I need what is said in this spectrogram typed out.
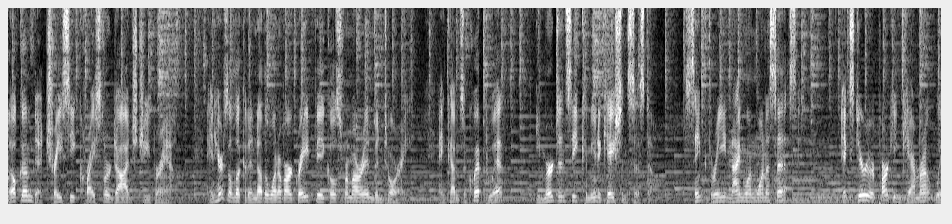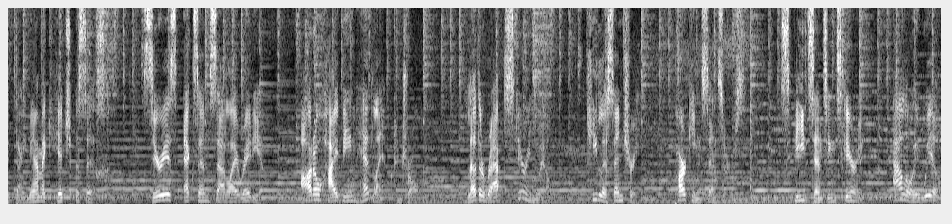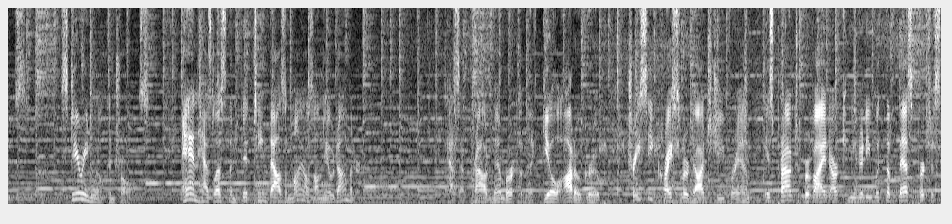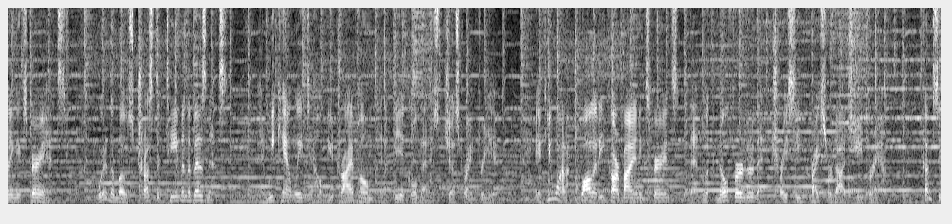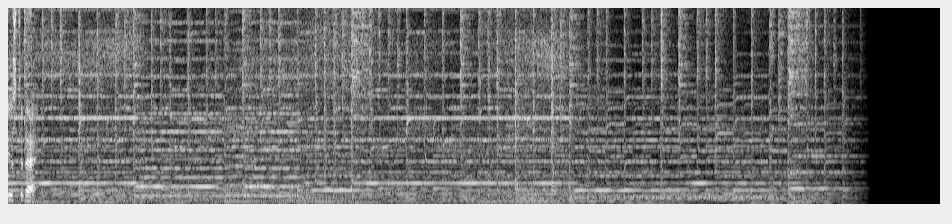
Welcome to Tracy Chrysler Dodge Jeep Ram. And here's a look at another one of our great vehicles from our inventory. And comes equipped with emergency communication system, Sync 3 911 assist, exterior parking camera with dynamic hitch assist, Sirius XM satellite radio, auto high beam headlamp control, leather wrapped steering wheel, keyless entry, parking sensors, speed sensing steering, alloy wheels, steering wheel controls, and has less than 15,000 miles on the odometer. As a proud member of the Gill Auto Group, Tracy Chrysler Dodge Jeep Ram is proud to provide our community with the best purchasing experience. We're the most trusted team in the business, and we can't wait to help you drive home in a vehicle that is just right for you. If you want a quality car buying experience, then look no further than Tracy Chrysler Dodge Jeep Ram. Come see us today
